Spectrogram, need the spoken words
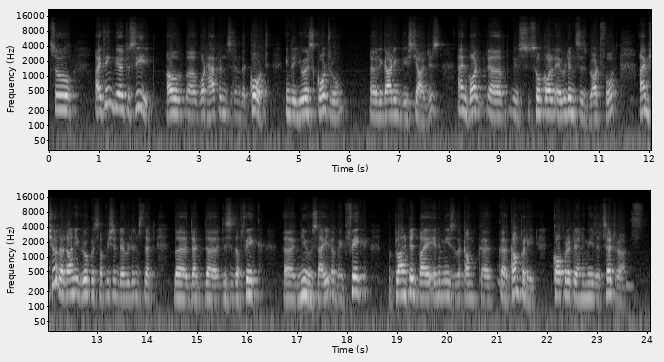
So I think we have to see how uh, what happens in the court, in the U.S. courtroom uh, regarding these charges, and what uh, so-called evidence is brought forth. I'm sure the Adani Group has sufficient evidence that the that the, this is a fake uh, news. I, I mean, fake planted by enemies of the com- uh, company, corporate enemies, etc.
